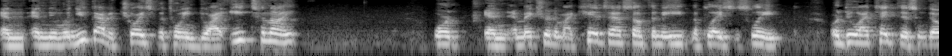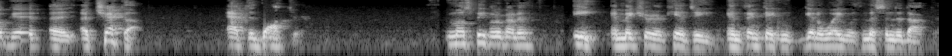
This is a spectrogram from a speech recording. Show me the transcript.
and, and when you've got a choice between do I eat tonight or and, and make sure that my kids have something to eat and a place to sleep, or do I take this and go get a, a checkup at the doctor? most people are going to eat and make sure their kids eat and think they can get away with missing the doctor.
